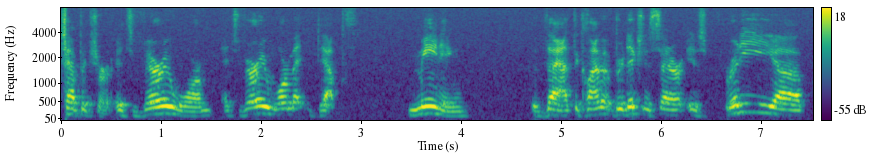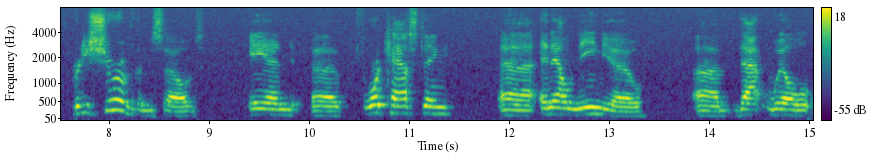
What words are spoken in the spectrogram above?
temperature. It's very warm. It's very warm at depth, meaning that the Climate Prediction Center is pretty uh, pretty sure of themselves in uh, forecasting uh, an El Nino um, that will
